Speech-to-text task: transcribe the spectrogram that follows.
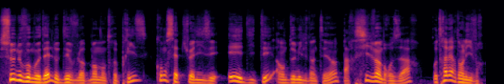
ce nouveau modèle de développement d'entreprise conceptualisé et édité en 2021 par Sylvain Brozard au travers d'un livre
